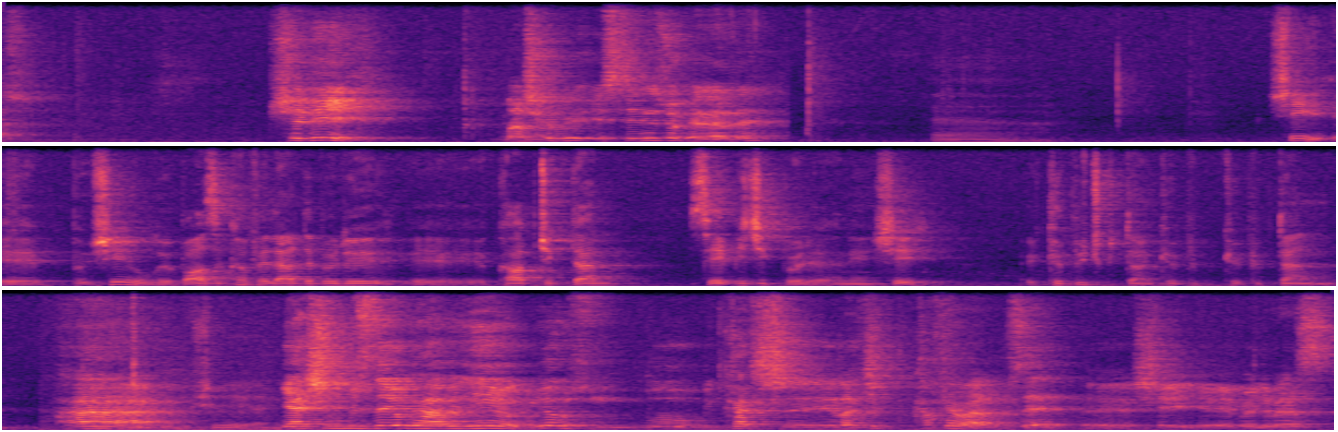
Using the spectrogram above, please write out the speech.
Teşekkürler. Bir şey değil. Başka bir isteğiniz yok herhalde. Ee, şey e, şey oluyor bazı kafelerde böyle e, kalpçikten sevgicik böyle hani şey e, köpücükten köpük köpükten Ha. bir şey yani. Ya şimdi bizde yok abi niye yok biliyor musun? Bu birkaç e, rakip kafe var bize. E, şey e, böyle biraz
